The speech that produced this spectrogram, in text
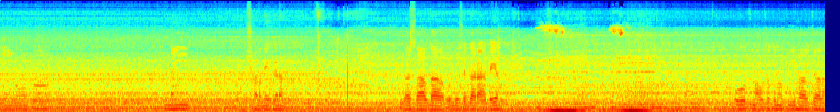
ਇਹ ਲੋਕ ਨਹੀਂ ਛੱਡਦੇ ਕਿਹੜਾ ਬਸ ਆਪਦਾ ਉੱਲੂ ਸਿੱਧਾ ਰੱਖਦੇ ਆ। ਉਹ ਸੁਣਾਓ ਸੱਚ ਨੂੰ ਕੀ ਹਾਲ ਚਾਲ ਆ?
